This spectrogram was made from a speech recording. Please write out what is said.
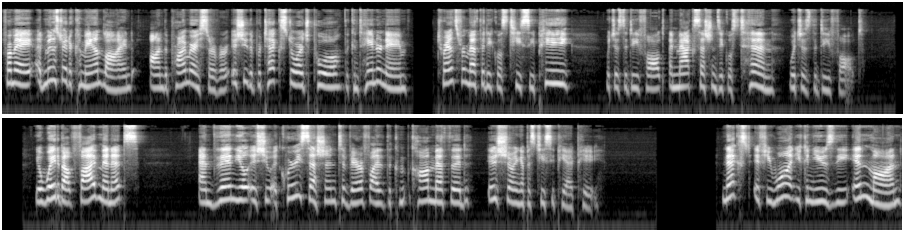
From a administrator command line on the primary server, issue the Protect storage pool, the container name, transfer method equals TCP, which is the default, and max sessions equals 10, which is the default. You'll wait about five minutes and then you'll issue a query session to verify that the COM method is showing up as TCP IP. Next, if you want, you can use the nmon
